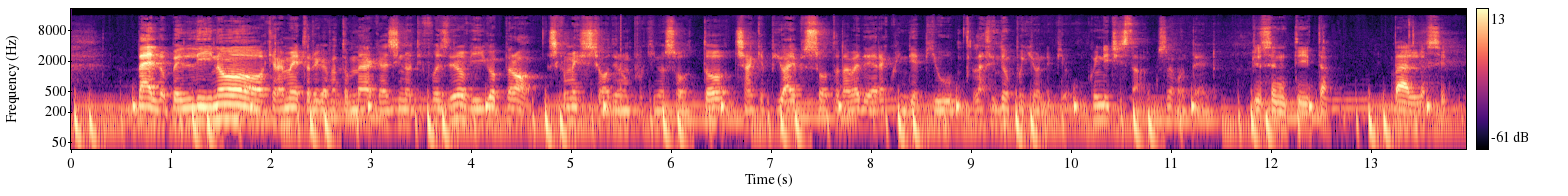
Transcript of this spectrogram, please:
bello, bellino, chiaramente Rovigo ha fatto mega casino tifosi di Rovigo, però secondo me si odiano un pochino sotto, c'è anche più hype sotto da vedere, quindi è più, la senti un pochino di più, quindi ci sta, sono contento. Più sentita. Bello, sì.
